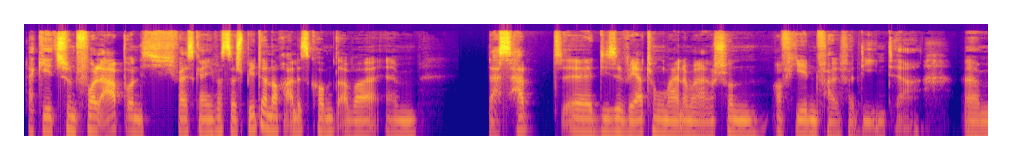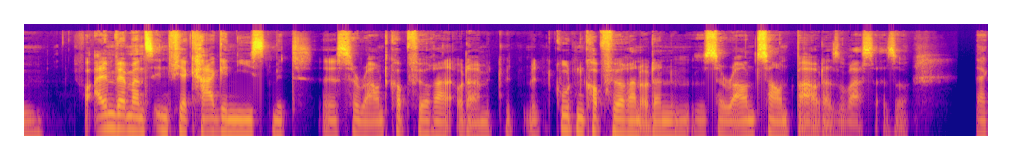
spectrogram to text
da geht's schon voll ab und ich weiß gar nicht, was da später noch alles kommt, aber ähm, das hat äh, diese Wertung meiner Meinung nach schon auf jeden Fall verdient, ja. Ähm, vor allem, wenn man es in 4K genießt mit äh, Surround-Kopfhörern oder mit, mit, mit guten Kopfhörern oder einem Surround-Soundbar oder sowas. Also da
